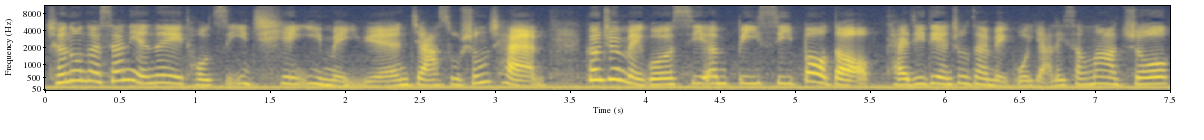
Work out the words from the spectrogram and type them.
承诺在三年内投资一千亿美元加速生产。根据美国 CNBC 报道，台积电正在美国亚利桑那州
